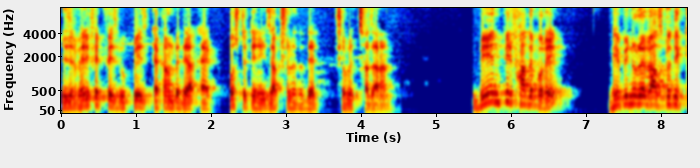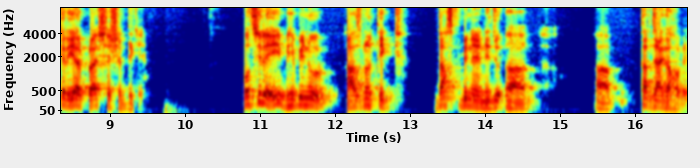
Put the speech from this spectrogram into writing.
নিজের ভেরিফাইড ফেসবুক পেজ অ্যাকাউন্টে দেওয়া এক পোস্টে তিনি জাকসু নেতাদের শুভেচ্ছা জানান। বিএনপির ফাঁদে পড়ে ভিপিনুরের রাজনৈতিক ক্যারিয়ার প্রায় শেষের দিকে। অচিরেই ভিপিনুর রাজনৈতিক ডাস্টবিনে নিজ তার জায়গা হবে।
